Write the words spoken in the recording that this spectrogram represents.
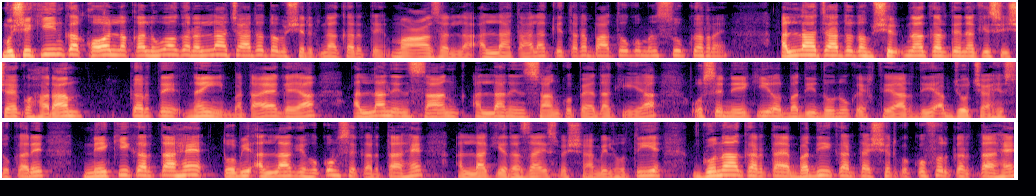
مشکین کا قول نقل ہوا، اگر اللہ چاہتا تو ہم شرک نہ کرتے۔ معاذ اللہ اللہ تعالیٰ کی طرف باتوں کو منسوخ کر رہے ہیں۔ اللہ چاہتا تو ہم شرک نہ کرتے، نہ کسی شے کو حرام کرتے نہیں۔ بتایا گیا، اللہ نے انسان، اللہ نے انسان کو پیدا کیا، اسے نیکی اور بدی دونوں کا اختیار دیا۔ اب جو چاہے سو کرے۔ نیکی کرتا ہے تو بھی اللہ کے حکم سے کرتا ہے۔ اللہ کی رضا اس میں شامل ہوتی ہے۔ گناہ کرتا ہے، بدی کرتا ہے، شرک و کفر کرتا ہے۔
